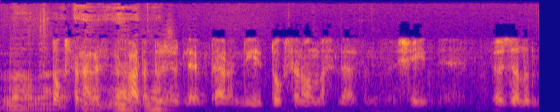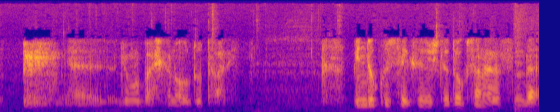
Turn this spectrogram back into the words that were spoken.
Vallahi. 90 arasında Evet, pardon evet. özür dilerim pardon değil 90 olması lazım şeyin e, Özal'ın e, Cumhurbaşkanı olduğu tarih. 1983 ile 90 arasında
